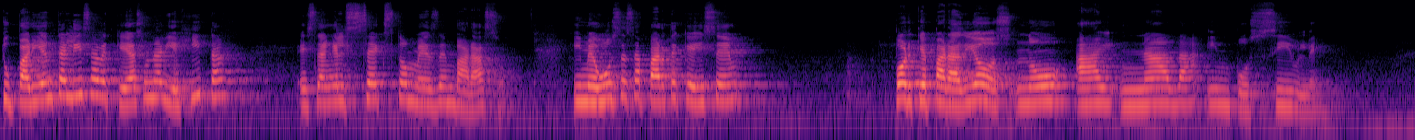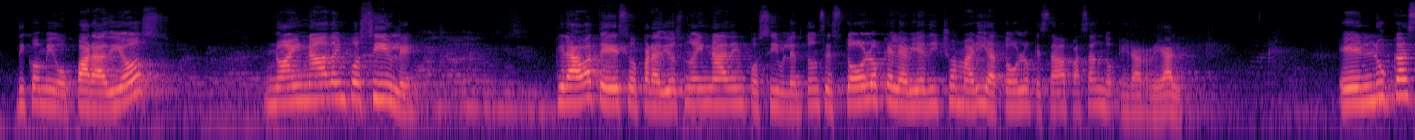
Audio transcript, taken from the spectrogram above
tu pariente Elizabeth, que ya es una viejita, está en el sexto mes de embarazo. Y me gusta esa parte que dice, porque para Dios no hay nada imposible. Di conmigo, para Dios no hay nada imposible. Grábate eso, para Dios no hay nada imposible. Entonces todo lo que le había dicho a María, todo lo que estaba pasando era real. En Lucas,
